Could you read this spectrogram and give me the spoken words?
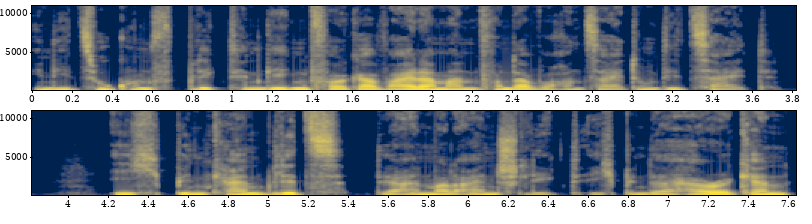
In die Zukunft blickt hingegen Volker Weidermann von der Wochenzeitung Die Zeit. Ich bin kein Blitz, der einmal einschlägt. Ich bin der Hurricane,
